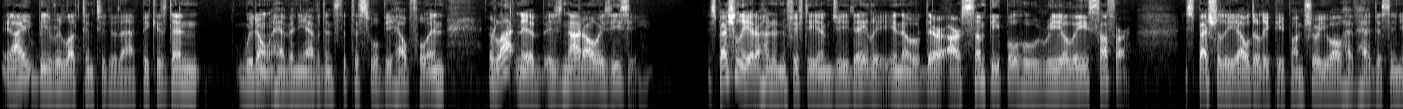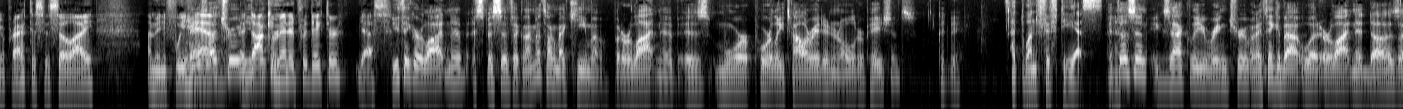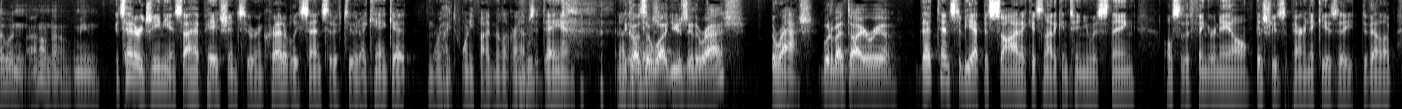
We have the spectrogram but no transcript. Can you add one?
Yeah, I'd be reluctant to do that because then we don't have any evidence that this will be helpful. And erlotinib is not always easy, especially at 150 mg daily. You know, there are some people who really suffer, especially elderly people. I'm sure you all have had this in your practices. So I, I mean, if we I mean, have true? A you think we're- documented predictor, yes. You think erlotinib specifically, I'm not talking about chemo, but erlotinib is more poorly tolerated in older patients? Could be. At 150, yes. It doesn't exactly ring true. When I think about what erlotinib does, I wouldn't, I don't know. I mean, It's heterogeneous. I have patients who are incredibly sensitive to it. I can't get more than 25 milligrams a day in. And other Mm-hmm. because of what? Usually the rash? The rash. What about diarrhea? That tends to be episodic. It's not a continuous thing. Also, the fingernail issues, the paronychias they develop.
